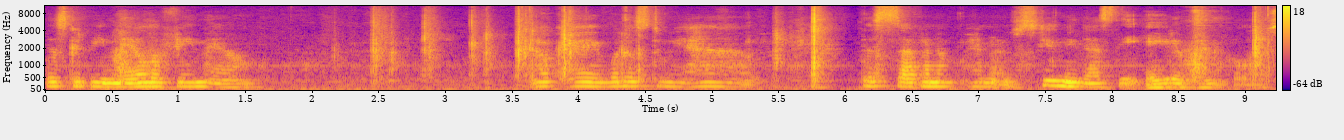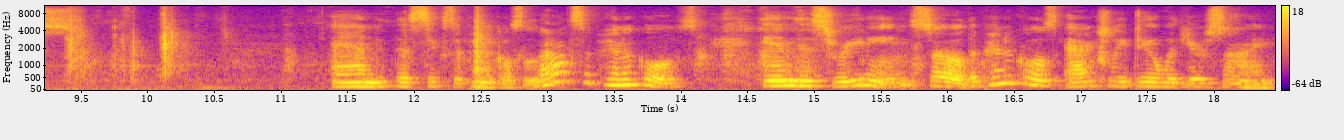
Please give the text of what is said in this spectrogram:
This could be male or female. Okay, what else do we have? The Seven of Pentacles. Excuse me, that's the Eight of Pentacles. And the Six of Pentacles. Lots of Pentacles in this reading. So the Pentacles actually deal with your sign,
